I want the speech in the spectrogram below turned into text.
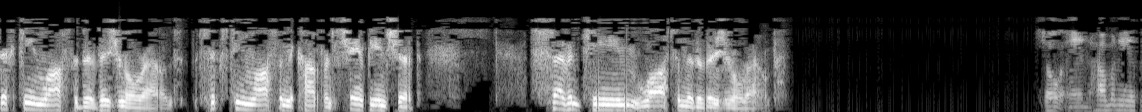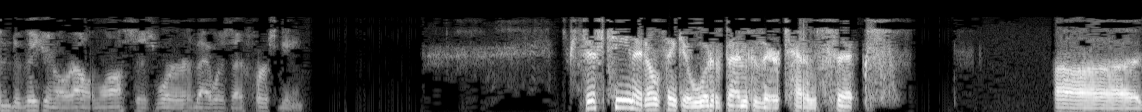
15 lost the divisional round. 16 lost in the conference championship. 17 lost in the divisional round. So, and how many of them divisional round losses were that was their first game? 15, I don't think it would have been because they were 10 and 6. Uh,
